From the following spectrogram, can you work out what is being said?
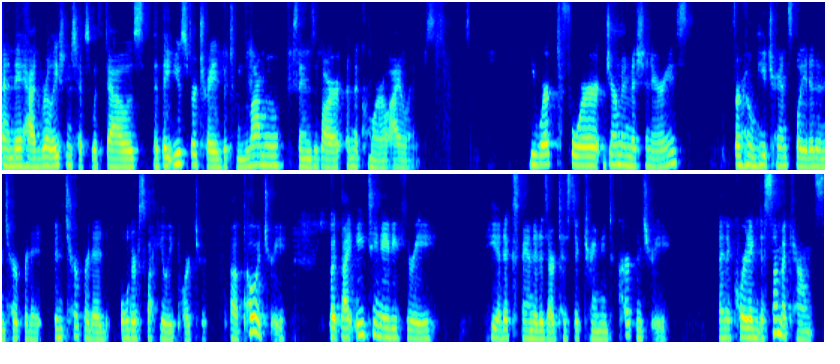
and they had relationships with dhows that they used for trade between Lamu, Zanzibar, and the Comoro Islands. He worked for German missionaries for whom he translated and interpreted, interpreted older Swahili uh, poetry. But by 1883, he had expanded his artistic training to carpentry. And according to some accounts,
